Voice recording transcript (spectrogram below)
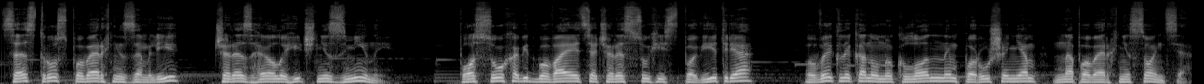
це струс поверхні землі через геологічні зміни. Посуха відбувається через сухість повітря, викликану нуклонним порушенням на поверхні сонця.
